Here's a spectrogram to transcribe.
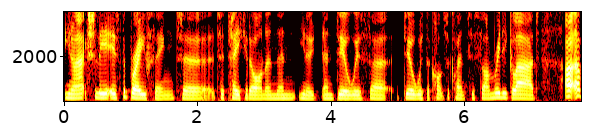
you know actually it is the brave thing to to take it on and then you know and deal with uh, deal with the consequences. So i'm really glad. I,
